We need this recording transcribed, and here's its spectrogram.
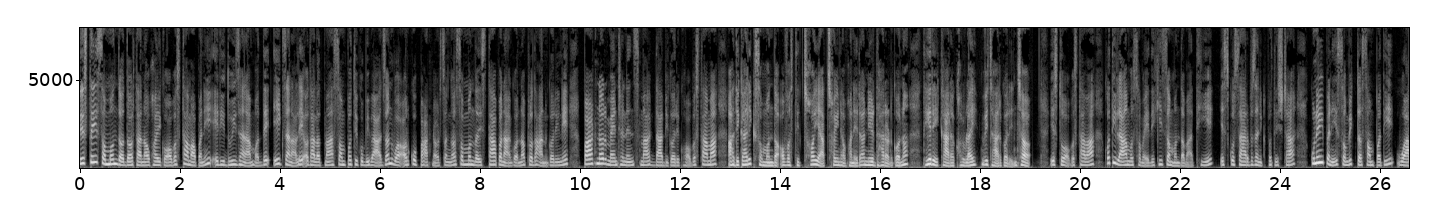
त्यस्तै सम्बन्ध दर्ता नभएको अवस्थामा पनि यदि दुईजना मध्ये एकजनाले अदालतमा सम्पत्तिको विभाजन वा अर्को पार्टनरसँग सम्बन्ध स्थापना गर्न प्रदान गरिने पार्टनर मेन्टेनेन्स माग दावी गरेको अवस्थामा आधिकारिक सम्बन्ध अवस्थित छ या छैन भनेर निर्धारण गर्न धेरै कारकहरूलाई विचार गरिन्छ। यस्तो अवस्थामा कति लामो समयदेखि सम्बन्धमा थिए? यसको सार्वजनिक प्रतिष्ठा कुनै पनि संयुक्त सम्पत्ति वा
